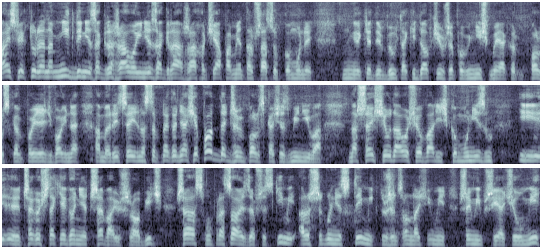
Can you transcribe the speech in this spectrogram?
Państwie, które nam nigdy nie zagrażało i nie zagraża, choć ja pamiętam z czasów komuny, m, kiedy był taki dowcip, że powinniśmy jako Polska wypowiedzieć wojnę Ameryce i następnego dnia się poddać, żeby Polska się zmieniła. Na szczęście udało się obalić komunizm i e, czegoś takiego nie trzeba już robić. Trzeba współpracować ze wszystkimi, ale szczególnie z tymi, którzy są naszymi, przyjaciółmi,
